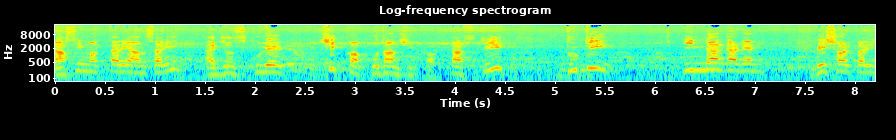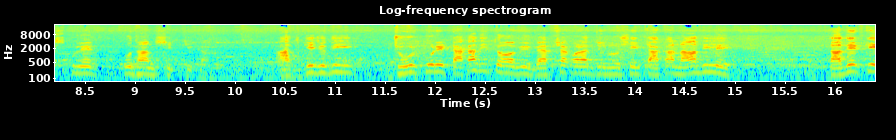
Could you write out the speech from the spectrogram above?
নাসিম আক্তারি আনসারি একজন স্কুলের শিক্ষক, প্রধান শিক্ষক। তার স্ত্রী দুটি কিন্ডার গার্ডেন বেসরকারি স্কুলের প্রধান শিক্ষিকা। আজকে যদি জোর করে টাকা দিতে হবে ব্যবসা করার জন্য। সেই টাকা না দিলে তাদেরকে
